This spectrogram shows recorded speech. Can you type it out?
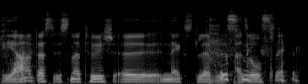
Ja, das ist natürlich äh, Next Level. also, Next Level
